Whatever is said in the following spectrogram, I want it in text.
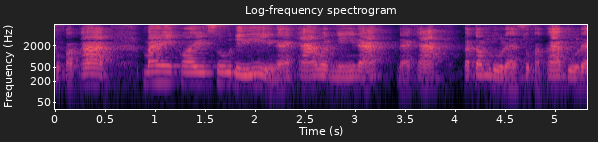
สุขภาพไม่ค่อยสู้ดีนะคะ วันนี้นะนะคะ ก็ต้องดูแลสุขภาพดูแล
